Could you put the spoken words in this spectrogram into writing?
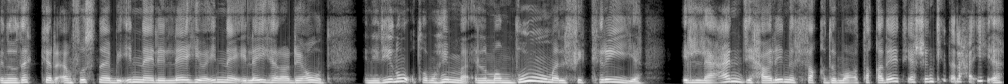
بنذكر أنفسنا بإنا لله وإنا إليه راجعون. إن دي نقطة مهمة المنظومة الفكرية اللي عندي حوالين الفقد معتقداتي عشان كده الحقيقة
